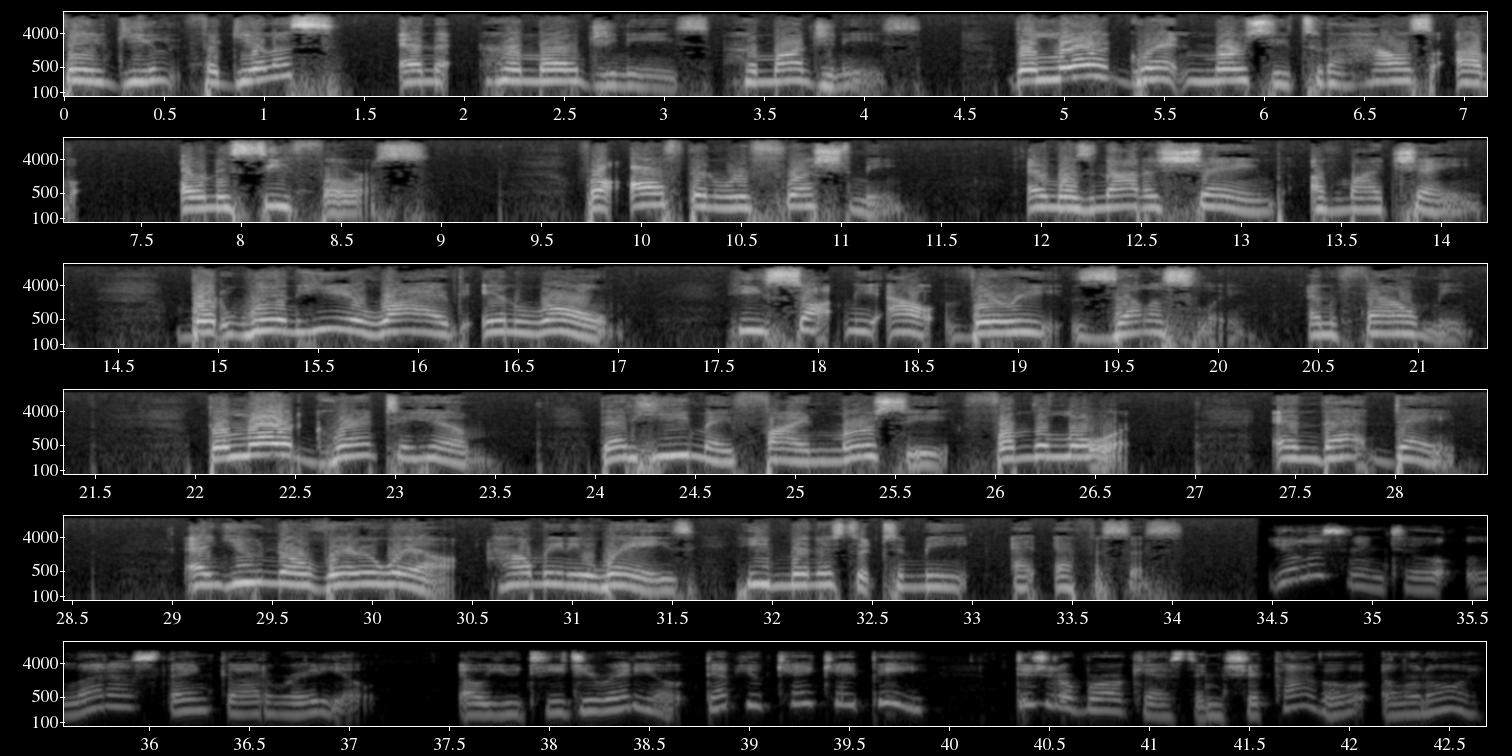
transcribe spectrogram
Phygellus and Hermogenes. Hermogenes. The Lord grant mercy to the house of Onesiphorus, for often refreshed me, and was not ashamed of my chain. But when he arrived in Rome, he sought me out very zealously and found me. The Lord grant to him that he may find mercy from the Lord in that day. And you know very well how many ways he ministered to me at Ephesus. You're listening to Let Us Thank God Radio, LUTG Radio, WKKP, Digital Broadcasting, Chicago, Illinois.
